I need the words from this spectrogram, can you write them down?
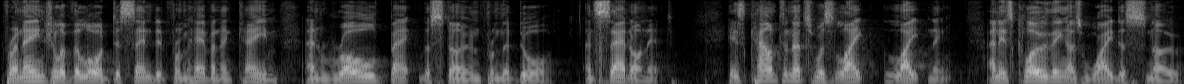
for an angel of the Lord descended from heaven and came and rolled back the stone from the door and sat on it. His countenance was like lightning, and his clothing as white as snow.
